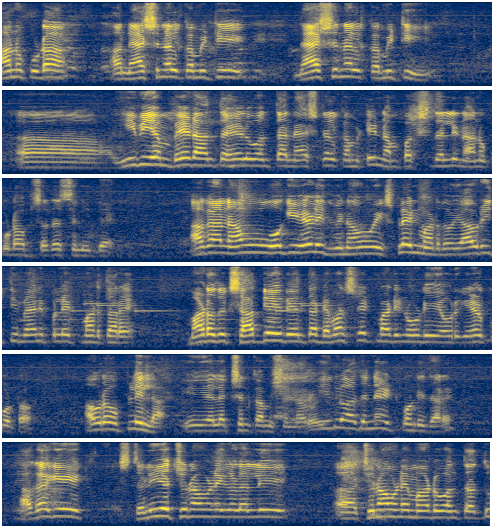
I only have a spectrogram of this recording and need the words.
ನಾನು ಕೂಡ ಆ national committee national committee E V M ಬೇಡ ಅಂತ ಹೇಳುವಂಥ ನ್ಯಾಷನಲ್ ಕಮಿಟಿ ನಮ್ಮ ಪಕ್ಷದಲ್ಲಿ ನಾನು ಕೂಡ ಒಬ್ಬ ಸದಸ್ಯನಿದ್ದೆ. ಆಗ ನಾವು ಹೋಗಿ ಹೇಳಿದ್ವಿ, ನಾವು ಎಕ್ಸ್ಪ್ಲೈನ್ ಮಾಡಿದೆವು, ಯಾವ ರೀತಿ ಮ್ಯಾನಿಪುಲೇಟ್ ಮಾಡ್ತಾರೆ ಮಾಡೋದಕ್ಕೆ ಸಾಧ್ಯ ಇದೆ ಅಂತ ಡೆಮಾನ್ಸ್ಟ್ರೇಟ್ ಮಾಡಿ ನೋಡಿ ಅವ್ರಿಗೆ ಹೇಳ್ಕೊಟ್ಟು ಅವರು ಒಪ್ಪಲಿಲ್ಲ ಈ ಎಲೆಕ್ಷನ್ ಕಮಿಷನ್ನವರು ಈಗಲೂ ಅದನ್ನೇ ಇಟ್ಕೊಂಡಿದ್ದಾರೆ. ಹಾಗಾಗಿ ಸ್ಥಳೀಯ ಚುನಾವಣೆಗಳಲ್ಲಿ ಚುನಾವಣೆ ಮಾಡುವಂಥದ್ದು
